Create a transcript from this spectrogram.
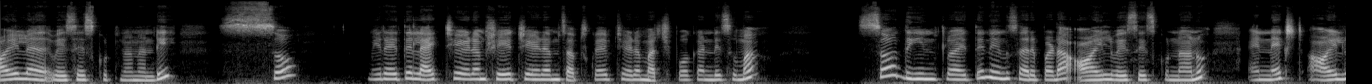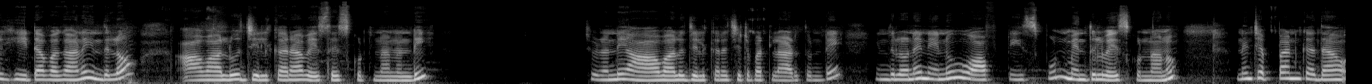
ఆయిల్ వేసేసుకుంటున్నానండి. సో మీరైతే లైక్ చేయడం షేర్ చేయడం సబ్స్క్రైబ్ చేయడం మర్చిపోకండి సుమా. సో దీంట్లో అయితే నేను సరిపడా ఆయిల్ వేసేసుకున్నాను. అండ్ నెక్స్ట్ ఆయిల్ హీట్ అవ్వగానే ఇందులో ఆవాలు జీలకర్ర వేసేసుకుంటున్నానండి. చూడండి ఆవాలు జీలకర్ర చిటపట్లాడుతుంటే ఇందులోనే నేను హాఫ్ టీ స్పూన్ మెంతులు వేసుకున్నాను. నేను చెప్పాను కదా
